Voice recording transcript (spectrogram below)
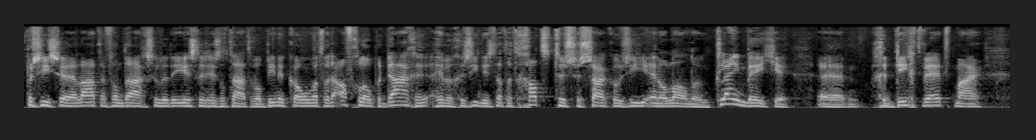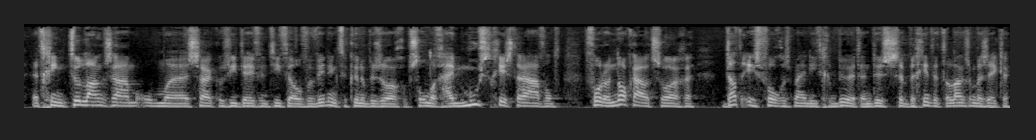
Precies, uh, later vandaag zullen de eerste resultaten wel binnenkomen. Wat we de afgelopen dagen hebben gezien is dat het gat tussen Sarkozy en Hollande een klein beetje uh, gedicht werd. Maar het ging te langzaam om uh, Sarkozy definitief de overwinning te kunnen bezorgen op zondag. Hij moest gisteravond voor een knock-out zorgen. Dat is volgens mij niet gebeurd. En dus begint het te langzaam maar zeker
